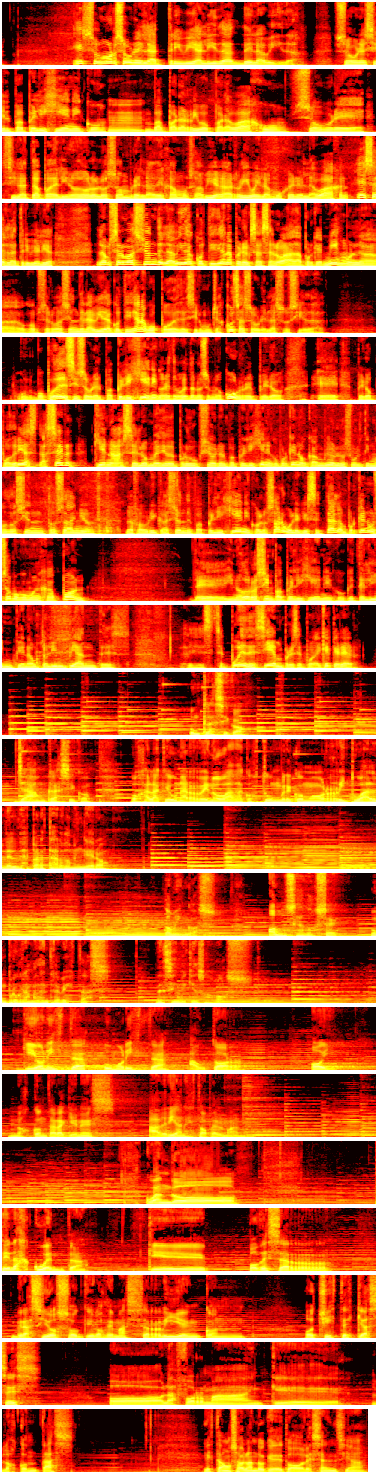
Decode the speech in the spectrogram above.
Es humor sobre la trivialidad de la vida, sobre si el papel higiénico Mm. va para arriba o para abajo, sobre si la tapa del inodoro los hombres la dejamos arriba y las mujeres la bajan. Esa es la trivialidad. La observación de la vida cotidiana, pero exacerbada, porque mismo en la observación de la vida cotidiana vos podés decir muchas cosas sobre la sociedad. Vos podés decir sobre el papel higiénico, en este momento no se me ocurre, pero, eh, pero podrías hacer quién hace los medios de producción el papel higiénico, por qué no cambió en los últimos 200 años la fabricación de papel higiénico, los árboles que se talan, por qué no usamos como en Japón eh, inodoros sin papel higiénico, que te limpien, autolimpiantes. Eh, se puede, siempre se puede, hay que querer. Un clásico. Ya un clásico. Ojalá que una renovada costumbre como ritual del despertar dominguero. Domingos, 11 a 12, un programa de entrevistas. Decime quién sos vos. Guionista, humorista, autor. Hoy nos contará quién es Adrián Stoppelman. Cuando te das cuenta que podés ser gracioso, que los demás se ríen con o chistes que haces o la forma en que los contás. Estamos hablando que de tu adolescencia.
